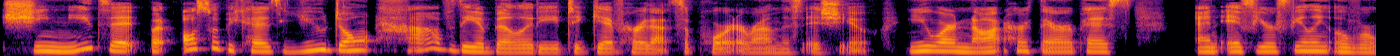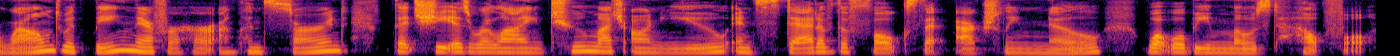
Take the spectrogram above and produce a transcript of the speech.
she needs it, but also because you don't have the ability to give her that support around this issue. You are not her therapist. And if you're feeling overwhelmed with being there for her, I'm concerned that she is relying too much on you instead of the folks that actually know what will be most helpful.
